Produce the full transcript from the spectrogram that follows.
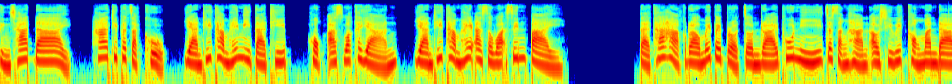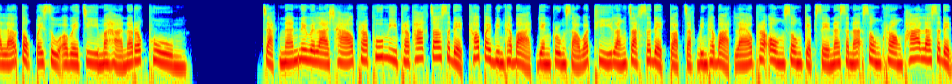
ถึงชาติได้ห้าทิพจักขุยานที่ทำให้มีตาทิพย์หกอสวัคยานยานที่ทำให้อาสวะสิ้นไป แต่ถ้าหากเราไม่ไปโปรดจนร้ายผู้นี้จะสังหารเอาชีวิตของมันดาแล้วตกไปสู่อเวจีมหานรกภูมิ จากนั้นในเวลาเช้าพระผู้มีพระภาคเจ้าเสด็จเข้าไปบินทบาทยังกรุงสาวัตถีหลังจากเสด็จกลับจากบินทบาทแล้วพระองค์ทรงเก็บเสนาสนะทรงครองผ้าและเสด็จ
